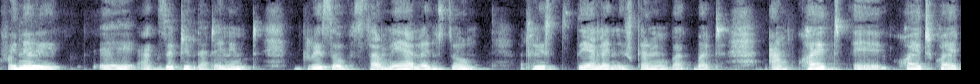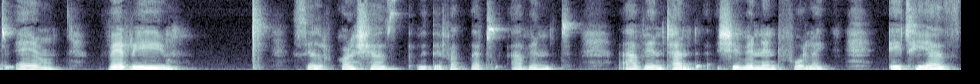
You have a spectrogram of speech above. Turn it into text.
finally uh, accepting that i need grace of some hairline so at least the airline is coming back but i'm quite uh, quite quite um very self-conscious with the fact that i haven't I haven't turned shaven end for like eight years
